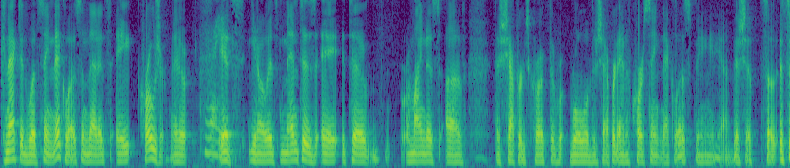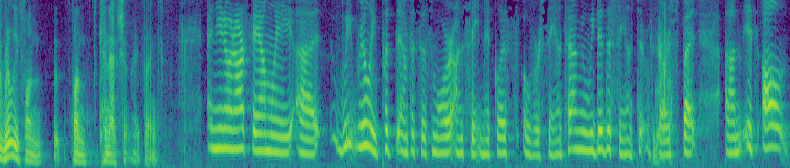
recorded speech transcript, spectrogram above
connected with St. Nicholas in that it's a crozier. Right. It's you know it's meant as a to remind us of the shepherd's crook, the role of the shepherd, and of course St. Nicholas being a uh, bishop. So it's a really fun fun connection, I think. And you know, in our family, uh, we really put the emphasis more on St. Nicholas over Santa. I mean, we did the Santa, of Yeah. course, but um, it's all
